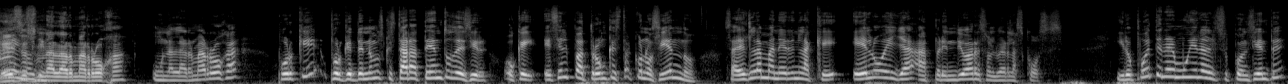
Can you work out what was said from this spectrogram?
Ay, ¿Esa no es una alarma roja? una alarma roja. ¿Por qué? Porque tenemos que estar atentos de decir, ok, es el patrón que está conociendo. O sea, es la manera en la que él o ella aprendió a resolver las cosas. Y lo puede tener muy en el subconsciente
